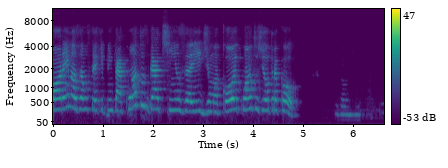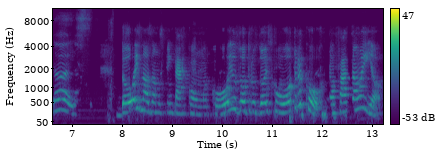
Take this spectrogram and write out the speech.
Porém, nós vamos ter que pintar quantos gatinhos aí de uma cor e quantos de outra cor? Dois. Dois nós vamos pintar com uma cor e os outros dois com outra cor. Então, façam aí, ó.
